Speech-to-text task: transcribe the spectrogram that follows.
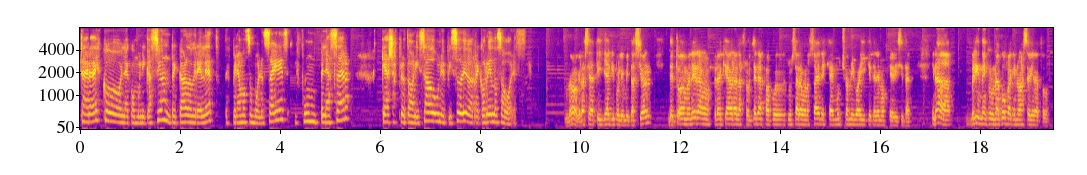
Te agradezco la comunicación, Ricardo Grelet. Te esperamos en Buenos Aires y fue un placer que hayas protagonizado un episodio de Recorriendo Sabores. No, gracias a ti, Jackie, por la invitación. De todas maneras, vamos a esperar que abra las fronteras para poder cruzar a Buenos Aires, que hay muchos amigos ahí que tenemos que visitar. Y nada, brinden con una copa que nos hace bien a todos.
